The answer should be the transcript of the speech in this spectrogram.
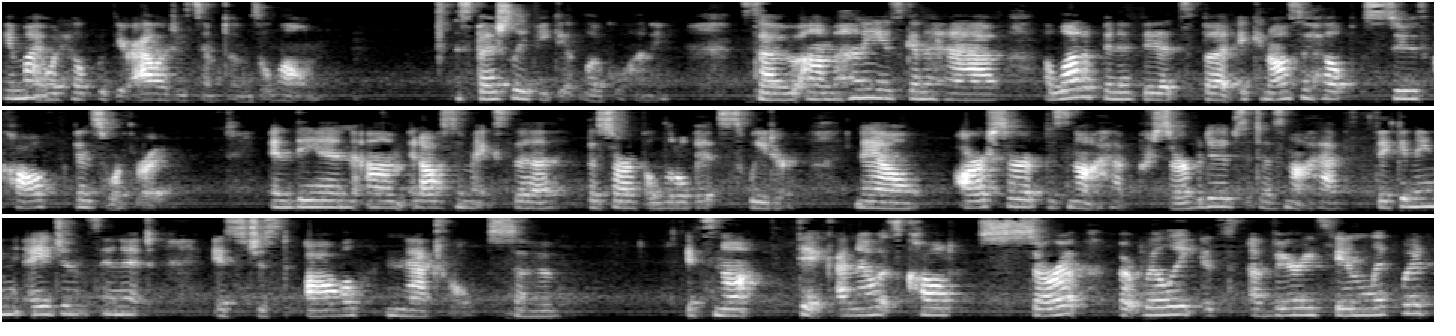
it might would help with your allergy symptoms alone especially if you get local honey. So um, honey is going to have a lot of benefits, but it can also help soothe cough and sore throat. And then um, it also makes the, the syrup a little bit sweeter. Now, our syrup does not have preservatives. It does not have thickening agents in it. It's just all natural. So it's not thick. I know it's called syrup, but really it's a very thin liquid.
